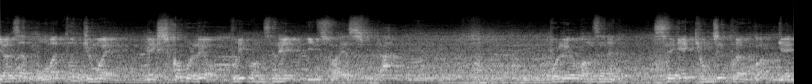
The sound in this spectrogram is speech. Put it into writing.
연산 5만 톤 규모의 멕시코 볼레오 구리 광산을 인수하였습니다. 볼레오 광산은 세계 경제 불안과 함께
